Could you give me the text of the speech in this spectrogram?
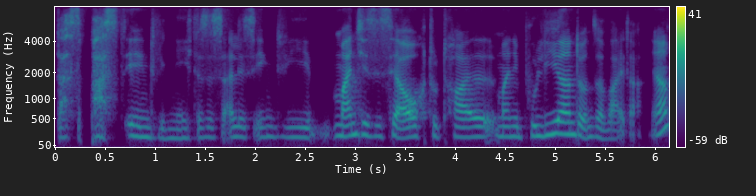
das passt irgendwie nicht. Das ist alles irgendwie, manches ist ja auch total manipulierend und so weiter, ja.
